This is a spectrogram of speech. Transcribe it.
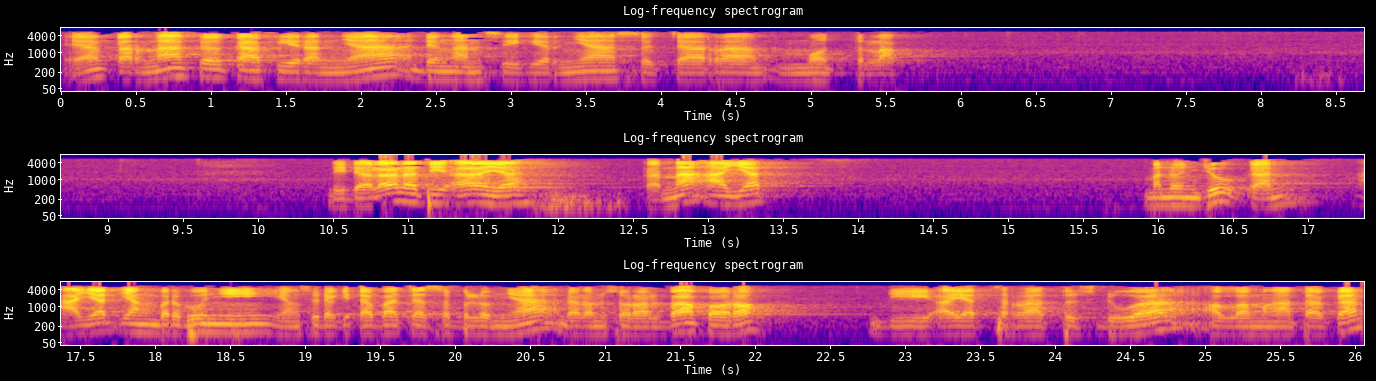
ya karena kekafirannya dengan sihirnya secara mutlak di dalalati ayat karena ayat menunjukkan ayat yang berbunyi yang sudah kita baca sebelumnya dalam surah Al-Baqarah di ayat 102 Allah mengatakan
